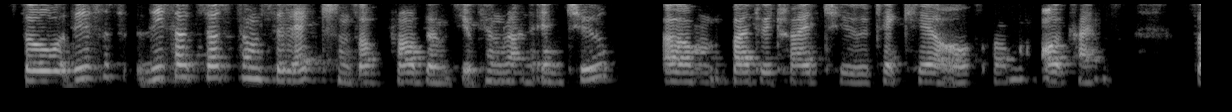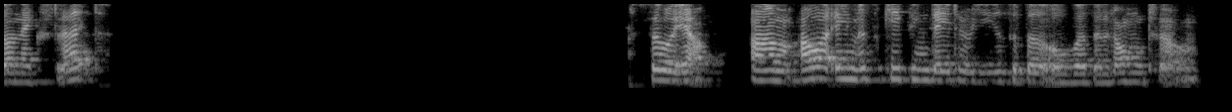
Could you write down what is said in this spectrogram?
So this is, these are just some selections of problems you can run into, um, but we try to take care of um, all kinds. So next slide. So yeah, um, our aim is keeping data reusable over the long term.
